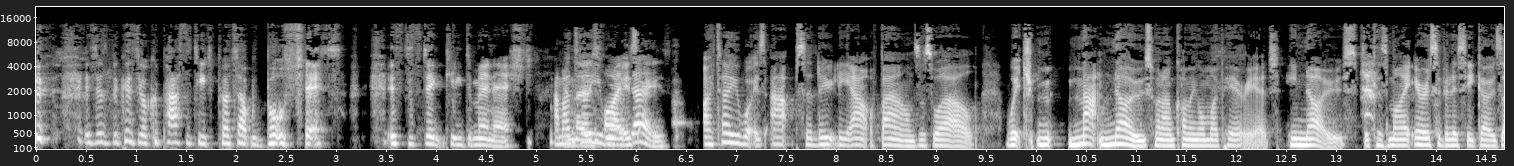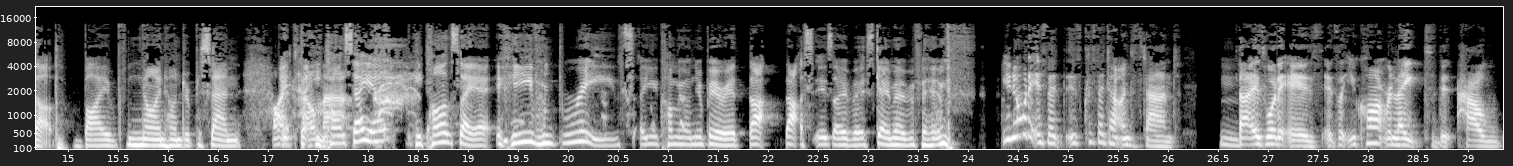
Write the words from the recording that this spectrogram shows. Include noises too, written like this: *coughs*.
*laughs* it's just because your capacity to put up with bullshit *laughs* is distinctly diminished. And I tell you what, days. I tell you what is absolutely out of bounds as well, which M- Matt knows when I'm coming on my period. He knows because my irritability goes up by 900%. I tell but he Matt. can't say it. He can't say it. If he even breathes, are you coming on your period? That, that's, it's over. It's game over for him. *laughs* You know what it is? It's because they don't understand. Mm. That is what it is. It's like you can't relate to the, how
